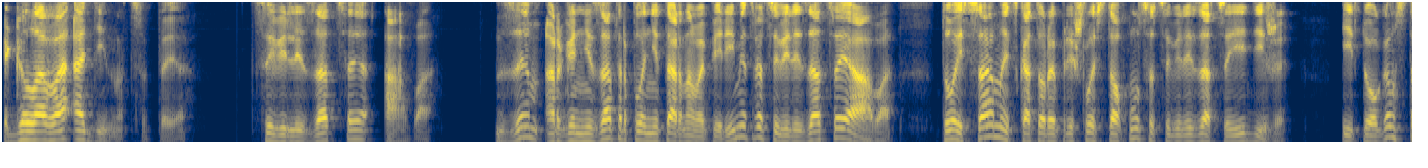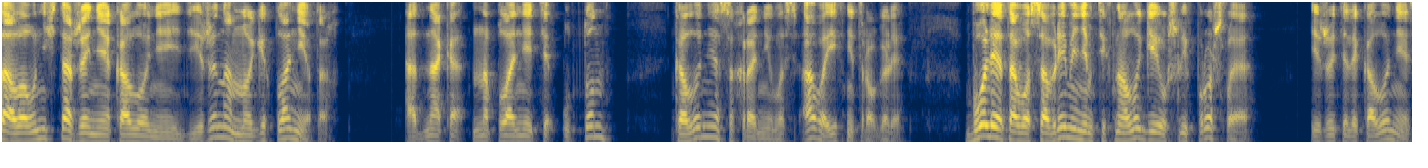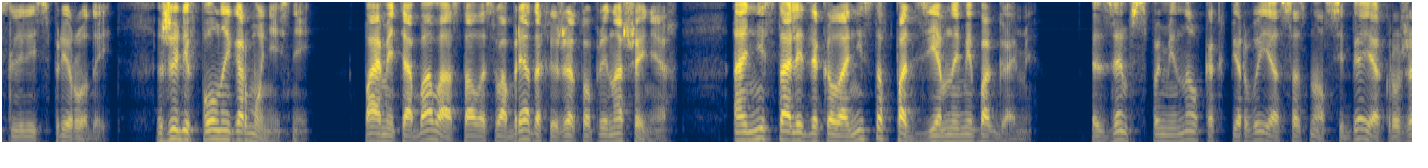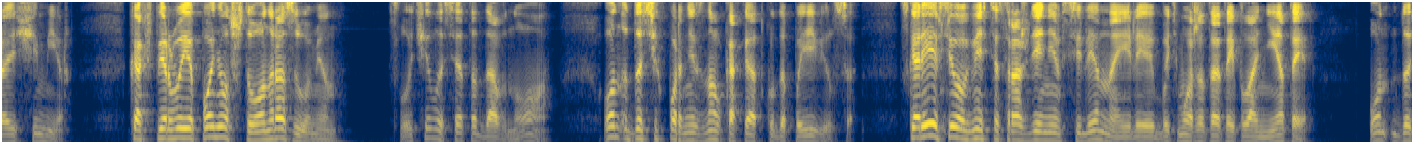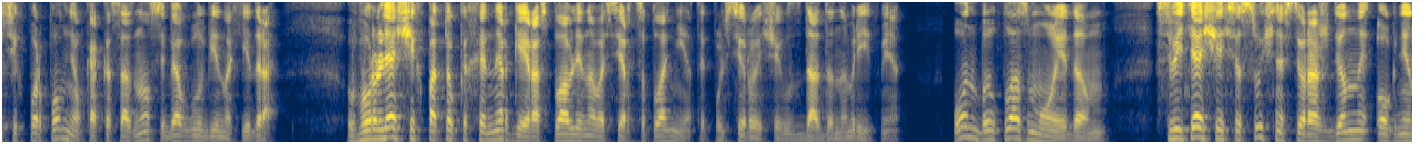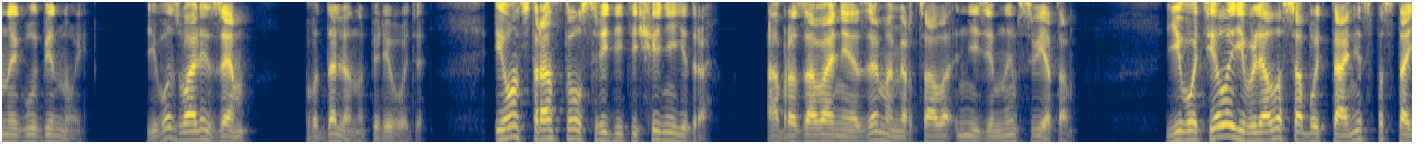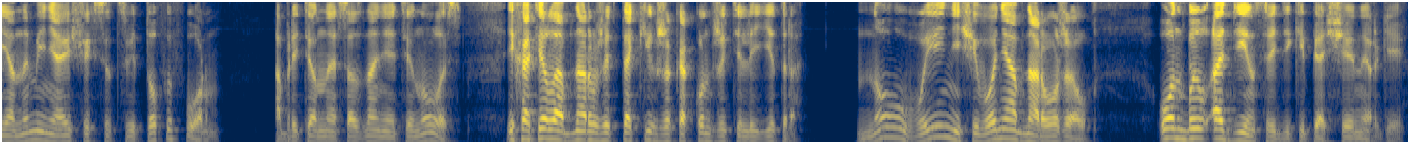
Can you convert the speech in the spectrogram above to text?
Глава 11. Цивилизация Ава. Зем – организатор планетарного периметра цивилизации Ава, той самой, с которой пришлось столкнуться цивилизации Эдижи. Итогом стало уничтожение колонии Эдижи на многих планетах. Однако на планете Утон колония сохранилась, Ава их не трогали. Более того, со временем технологии ушли в прошлое, и жители колонии слились с природой – жили в полной гармонии с ней. Память об Ава осталась в обрядах и жертвоприношениях. Они стали для колонистов подземными богами. Зем вспоминал, как впервые осознал себя и окружающий мир. Как впервые понял, что он разумен. Случилось это давно. Он до сих пор не знал, как и откуда появился. Скорее всего, вместе с рождением Вселенной или, быть может, этой планеты. Он до сих пор помнил, как осознал себя в глубинах ядра в бурлящих потоках энергии расплавленного сердца планеты, пульсирующих в сдаданном ритме. Он был плазмоидом, светящейся сущностью, рожденной огненной глубиной. Его звали Зем, в отдаленном переводе. И он странствовал среди течения ядра. Образование Зема мерцало неземным светом. Его тело являло собой танец постоянно меняющихся цветов и форм. Обретенное сознание тянулось, и хотела обнаружить таких же, как он, жителей ядра. Но, увы, ничего не обнаружил. Он был один среди кипящей энергии.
